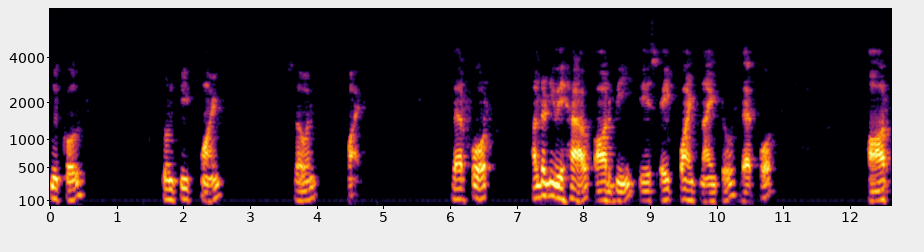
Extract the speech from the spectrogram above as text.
equals 20.75 Therefore, already we have RB is 8.92. Therefore, RA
